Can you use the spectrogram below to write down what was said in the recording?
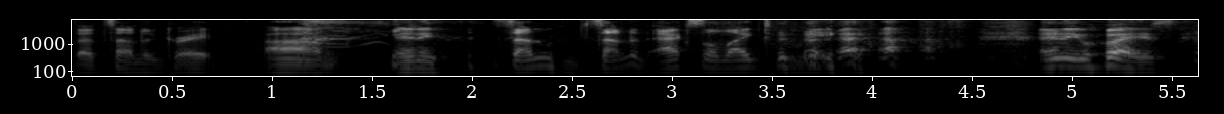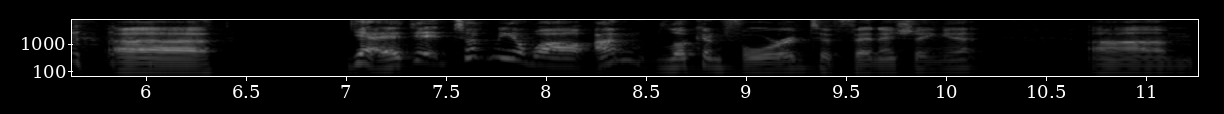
That sounded great. Um, any, Sound, sounded Axl like to me. anyways, uh, yeah, it, it took me a while. I'm looking forward to finishing it, um,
